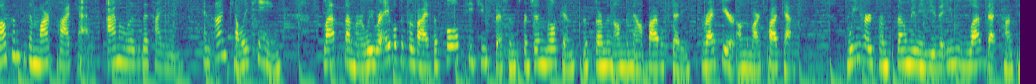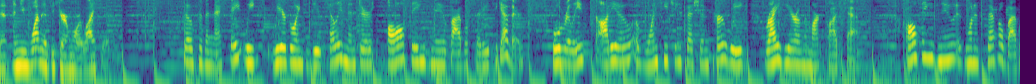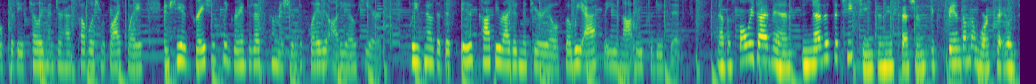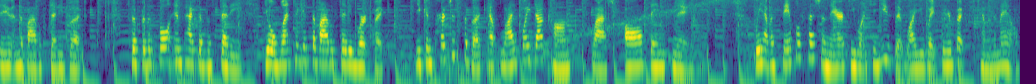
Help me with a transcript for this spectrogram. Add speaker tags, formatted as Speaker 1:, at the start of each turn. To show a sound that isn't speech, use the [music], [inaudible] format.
Speaker 1: Welcome to the Marked Podcast. I'm Elizabeth Hyndman.
Speaker 2: And I'm Kelly King. Last summer, we were able to provide the full teaching sessions for Jen Wilkin's, the Sermon on the Mount Bible Study, right here on the Marked Podcast. We heard from so many of you that you loved that content and you wanted to hear more like it.
Speaker 1: So, for the next eight weeks, we are going to do Kelly Minter's All Things New Bible Study together. We'll release the audio of one teaching session per week right here on the Marked Podcast. All Things New is one of several Bible studies Kelly Minter has published with Lifeway, and she has graciously granted us permission to play the audio here. Please note that this is copyrighted material, so we ask that you not reproduce it.
Speaker 2: Now, before we dive in, know that the teachings in these sessions expand on the work that you'll do in the Bible study book. So, for the full impact of the study, you'll want to get the Bible study workbook. You can purchase the book at lifeway.com slash all things new. We have a sample session there if you want to use it while you wait for your book to come in the mail.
